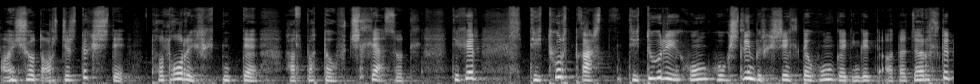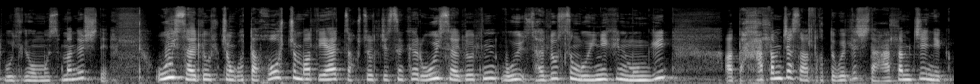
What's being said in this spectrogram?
оншууд орж ирдэг штеп тулгуур эрхтэнтэй холбоотой өвчлөлийн асуудал. Тэгэхээр тэтгэврт гарт тэтгэврийн хүн хөгжлийн бэрхшээлтэй хүн гэд ингээд одоо зорилтод бүлгийн хүмүүс маань байна штеп. Үе солиулчингуудаа хуучин бол яаж зохицуулж исэн гэхээр үе солиулна үе солиулсан үеийнх нь мөнгийг одоо халамжаас олгодог байлаа штеп. Халамжийн нэг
